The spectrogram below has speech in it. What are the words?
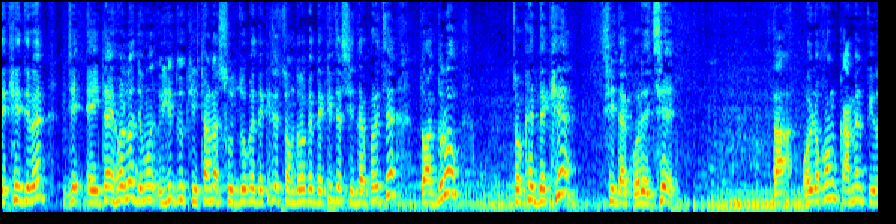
দেখিয়ে দেবেন যে এইটাই হলো যেমন হিন্দু খ্রিস্টানরা সূর্যকে দেখেছে, চন্দ্রকে দেখেছে, সিদ্ধা করেছে, তদ্রূপ চোখে দেখে সিদ্ধা করেছে। তা ওই রকম কামেল পীর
